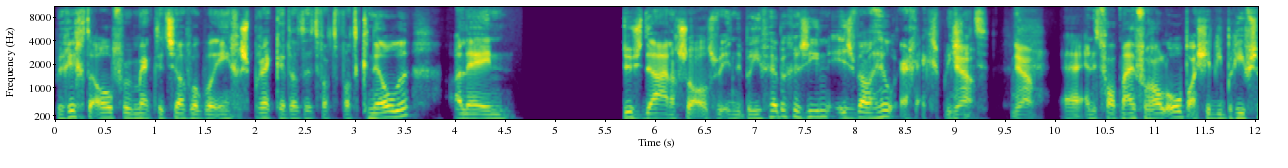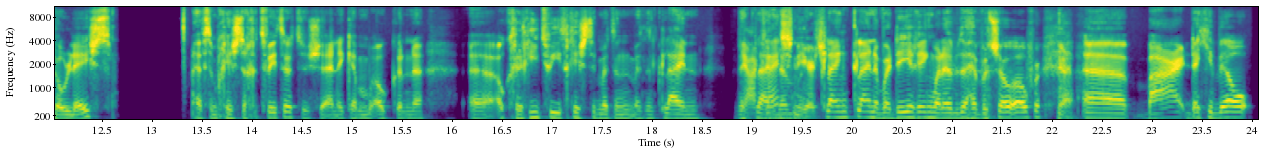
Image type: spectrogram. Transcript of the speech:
berichten over. Merkte het zelf ook wel in gesprekken dat het wat, wat knelde. Alleen dusdanig zoals we in de brief hebben gezien, is wel heel erg expliciet. Ja, Uh, en het valt mij vooral op als je die brief zo leest. Hij heeft hem gisteren getwitterd. Dus, en ik heb hem ook, een, uh, ook geretweet gisteren met een, met een klein... Ja, een klein sneertje. Klein, kleine waardering, maar daar hebben daar hebben we het zo over. Ja. Uh, maar dat je wel,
